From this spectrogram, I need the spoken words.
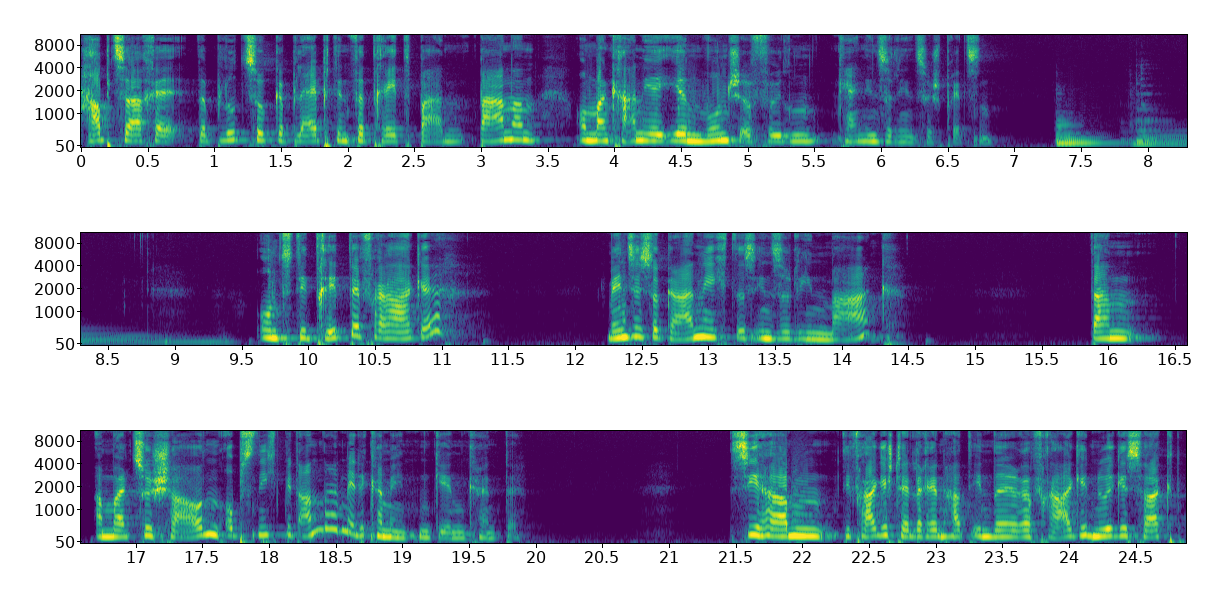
Hauptsache, der Blutzucker bleibt in vertretbaren Bahnen und man kann ihr ihren Wunsch erfüllen, kein Insulin zu spritzen. Und die dritte Frage, wenn sie so gar nicht das Insulin mag, dann einmal zu schauen, ob es nicht mit anderen Medikamenten gehen könnte. Sie haben, die Fragestellerin hat in ihrer Frage nur gesagt,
